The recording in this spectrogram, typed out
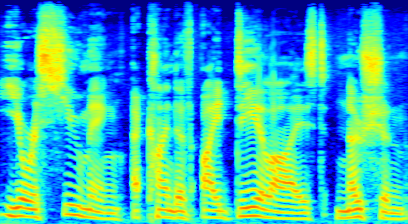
you're assuming a kind of idealized notion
